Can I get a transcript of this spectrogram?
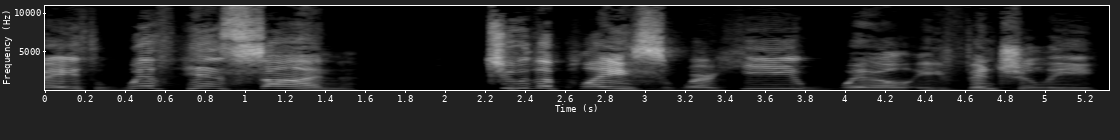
faith with his son to the place where he will eventually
